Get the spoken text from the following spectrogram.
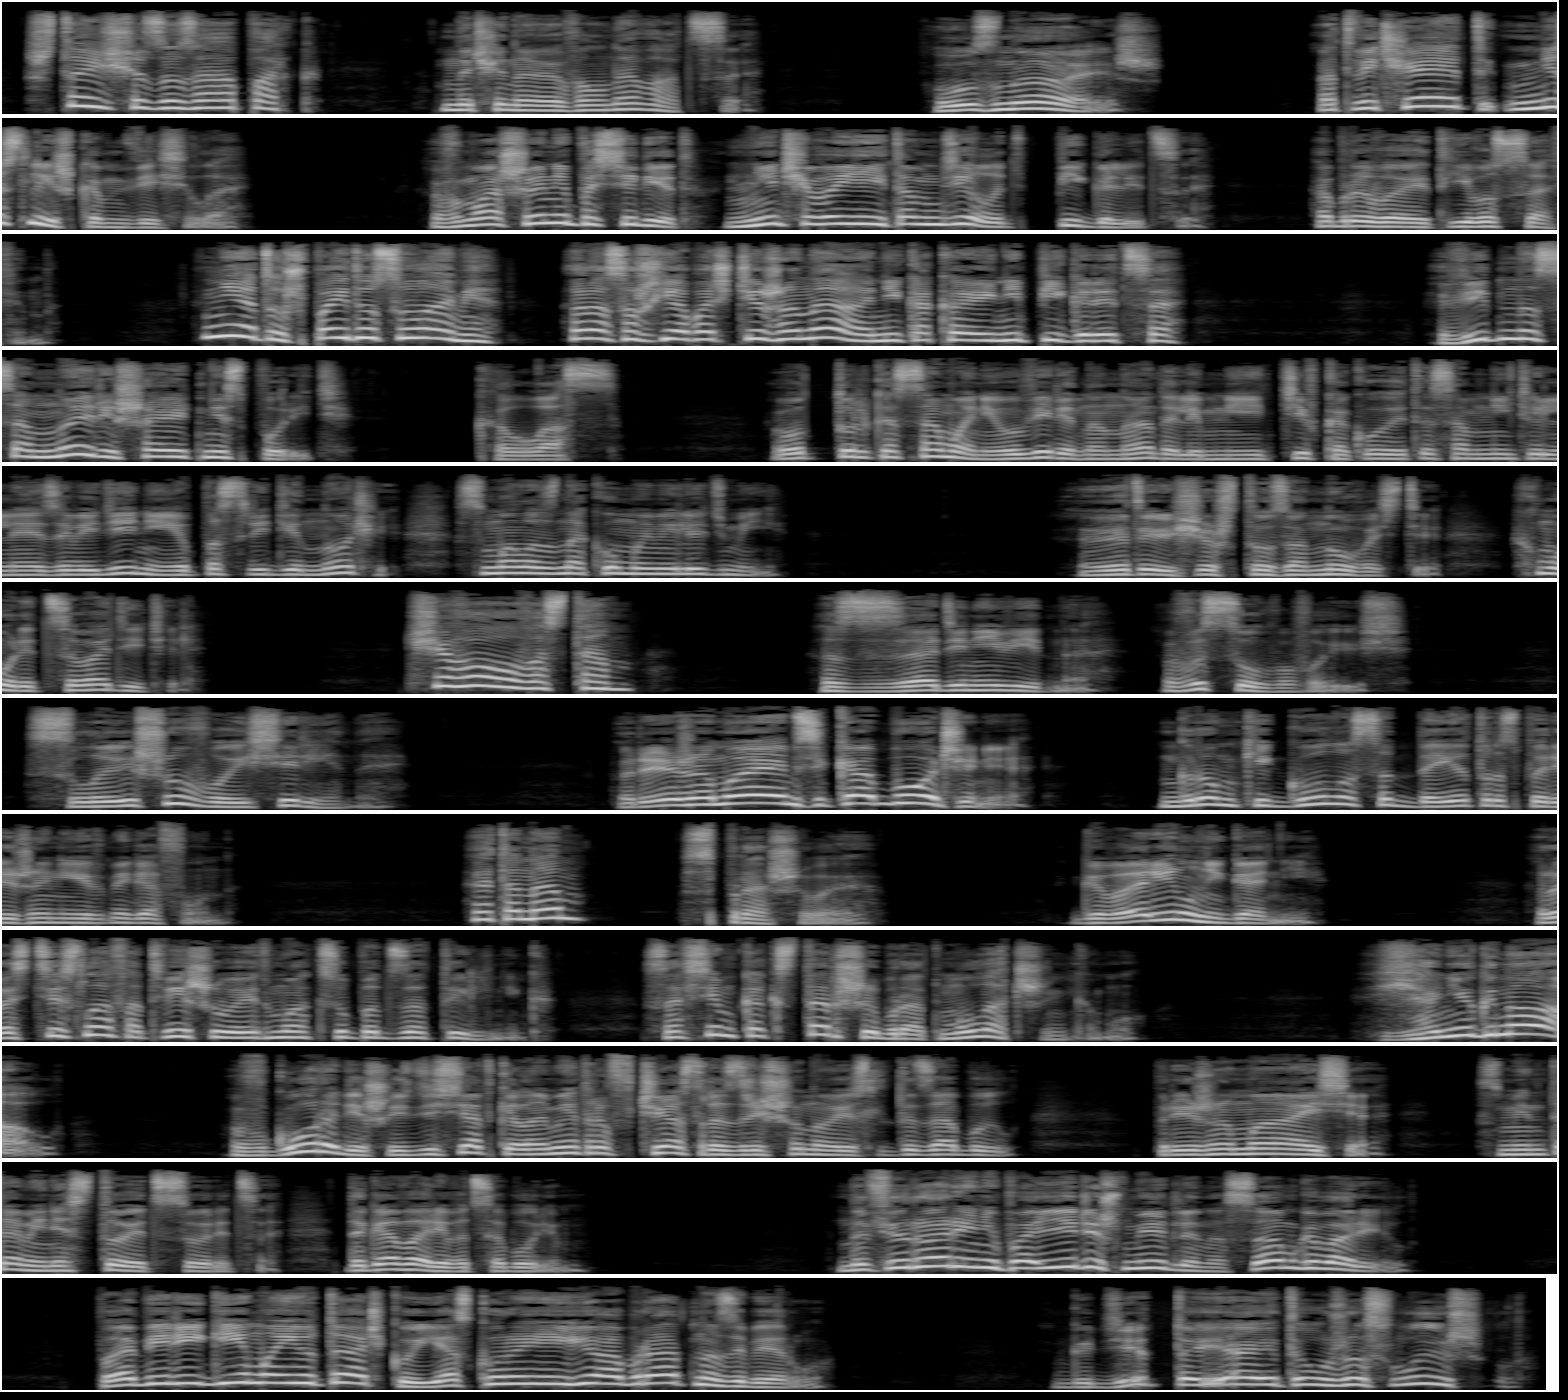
«Что еще за зоопарк?» Начинаю волноваться. «Узнаешь», — отвечает не слишком весело. «В машине посидит, нечего ей там делать, пигалицы», — обрывает его Сафин. «Нет уж, пойду с вами, раз уж я почти жена, а никакая не пигалица». Видно, со мной решают не спорить. Класс. Вот только сама не уверена, надо ли мне идти в какое-то сомнительное заведение посреди ночи с малознакомыми людьми. «Это еще что за новости?» — хмурится водитель. «Чего у вас там?» Сзади не видно. Высовываюсь. Слышу вой сирены. «Прижимаемся к обочине!» Громкий голос отдает распоряжение в мегафон. «Это нам?» — спрашиваю. «Говорил, не гони». Ростислав отвешивает Максу подзатыльник, совсем как старший брат младшенькому. «Я не гнал!» «В городе 60 километров в час разрешено, если ты забыл. Прижимайся. С ментами не стоит ссориться. Договариваться будем». «На Феррари не поедешь медленно, сам говорил». «Побереги мою тачку, я скоро ее обратно заберу». «Где-то я это уже слышал».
